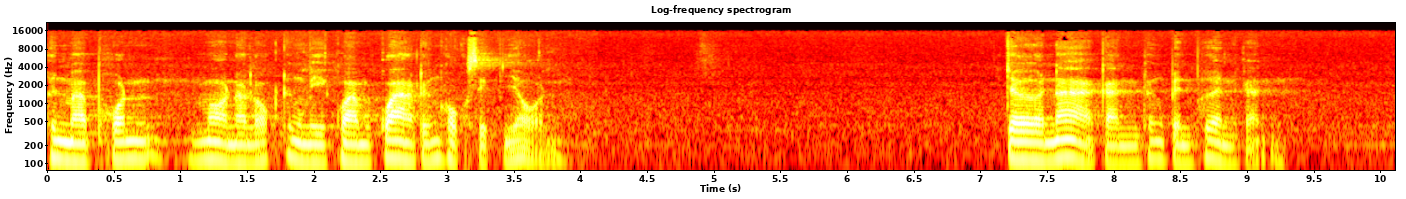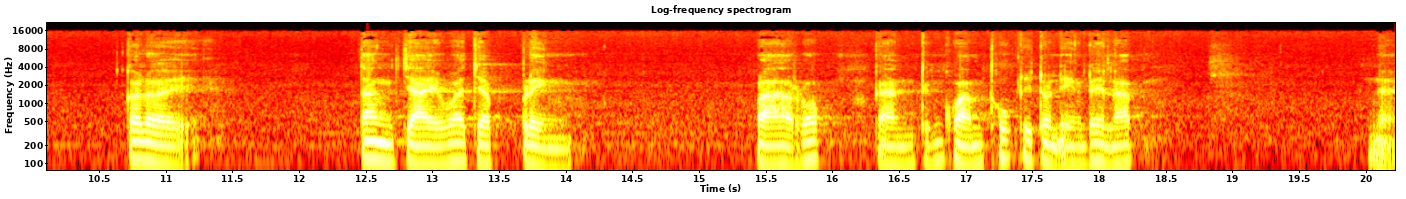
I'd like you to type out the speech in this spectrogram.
ขึ้นมาพ้นหม้อนรกถึงมีความกว้างถึงหกสิบโยชน์เจอหน้ากันเพิ่งเป็นเพื่อนกัน ก็เลย ตั้งใจว่าจะเปล่งปารบกันถึงความทุกข์ที่ตนเองได้รับนะ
